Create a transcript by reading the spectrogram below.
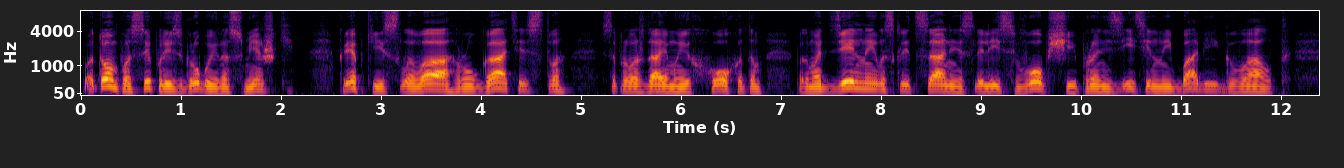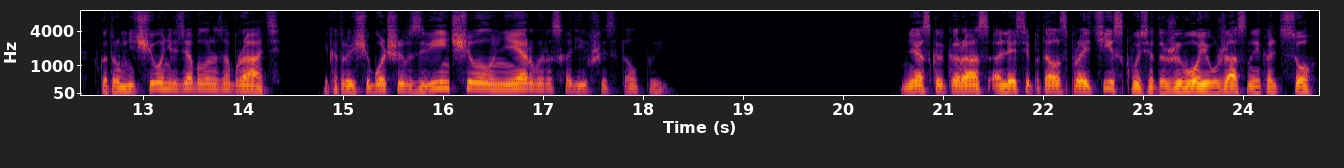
Потом посыпались грубые насмешки, крепкие слова, ругательства, сопровождаемые хохотом, потом отдельные восклицания слились в общий пронзительный бабий гвалт, в котором ничего нельзя было разобрать, и который еще больше взвинчивал нервы расходившейся толпы. Несколько раз Олеся пыталась пройти сквозь это живое ужасное кольцо,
